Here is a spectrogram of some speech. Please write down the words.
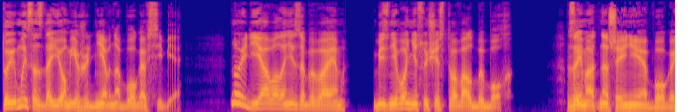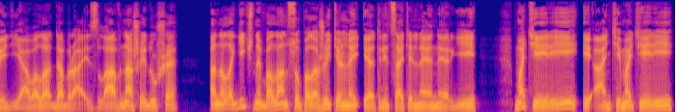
то и мы создаем ежедневно Бога в себе. Но и дьявола не забываем, без него не существовал бы Бог. Взаимоотношения Бога и дьявола, добра и зла в нашей душе аналогичны балансу положительной и отрицательной энергии, материи и антиматерии,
